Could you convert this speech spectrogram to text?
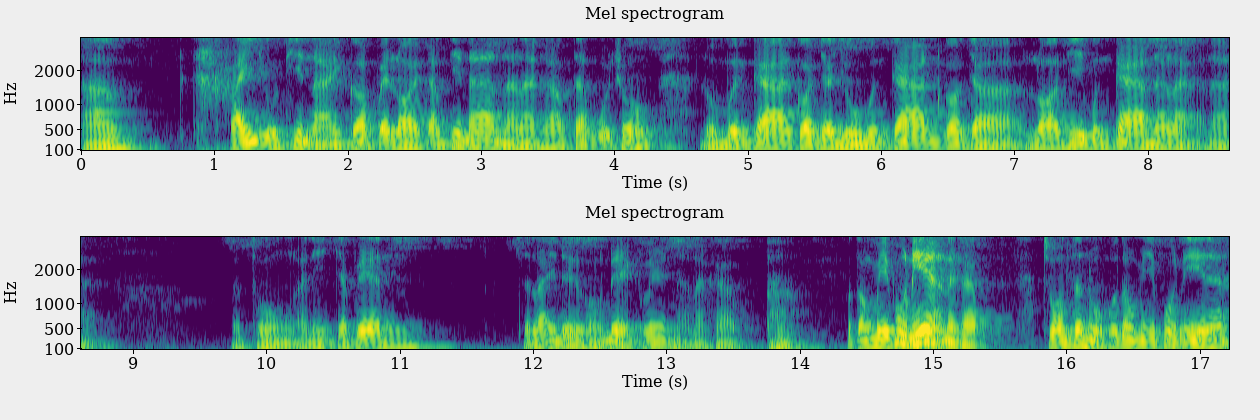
เอา ใครอยู่ที่ไหนก็ไปลอยกันที่นั่นนะนะครับท่านผู้ชมหนุ่มเมืองการก็จะอยู่เมืองการก็จะรอที่เมืองการนั่นแหละนะกระทงอันนี้จะเป็นสไลเดอร์ของเด็กเล่นนะนะครับ ก็ต้องมีพวกนี้นะครับสวนสนุกก็ต้องมีพวกนี้นะ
